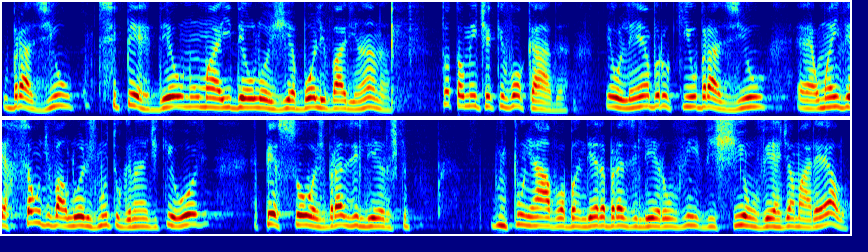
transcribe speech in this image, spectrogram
o Brasil se perdeu numa ideologia bolivariana totalmente equivocada. Eu lembro que o Brasil, é uma inversão de valores muito grande que houve, pessoas brasileiros que empunhavam a bandeira brasileira ou vestiam verde e amarelo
